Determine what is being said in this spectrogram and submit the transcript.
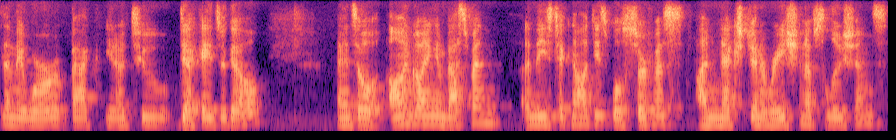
than they were back, you know, two decades ago. And so ongoing investment in these technologies will surface a next generation of solutions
